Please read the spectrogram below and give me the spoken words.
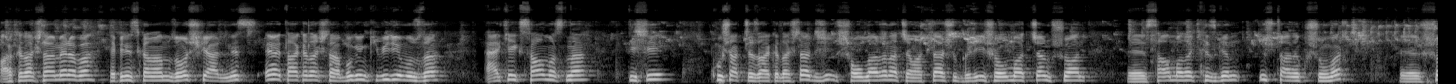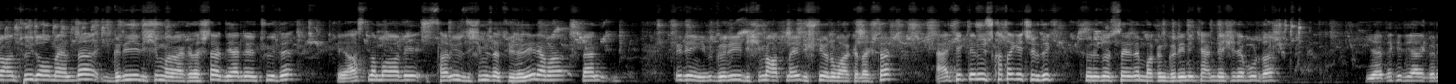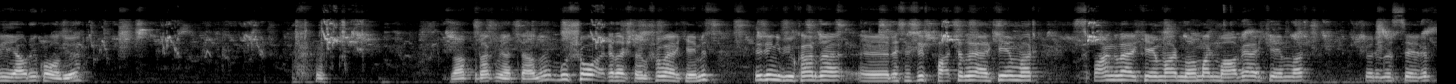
Arkadaşlar merhaba. Hepiniz kanalımıza hoş geldiniz. Evet arkadaşlar bugünkü videomuzda erkek salmasına dişi kuş atacağız arkadaşlar. Dişi şovlardan atacağım. Hatta şu gri şovumu atacağım. Şu an e, salmada kızgın 3 tane kuşum var. E, şu an tüyde olmayan da gri dişim var arkadaşlar. Diğerleri tüyde. E, aslında mavi sarı yüz dişimiz de tüyde değil ama ben dediğim gibi gri dişimi atmayı düşünüyorum arkadaşlar. Erkekleri üst kata geçirdik. Şöyle gösterelim. Bakın gri'nin kendi eşi de burada. Yerdeki diğer gri yavruyu kovalıyor. Rahat bırakmıyor hatta onu. Bu şov arkadaşlar. Bu şov erkeğimiz. Dediğim gibi yukarıda e, resesif parçalı erkeğim var. Spangle erkeğim var. Normal mavi erkeğim var. Şöyle gösterelim.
